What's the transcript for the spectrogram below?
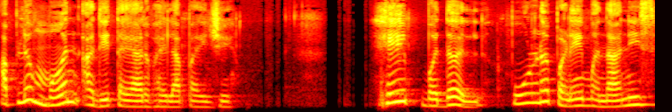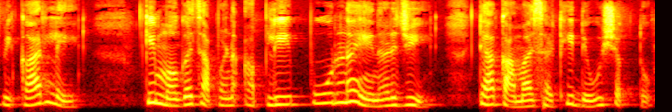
आपलं मन आधी तयार व्हायला पाहिजे. हे बदल पूर्णपणे मनाने स्वीकारले की मगच आपण आपली पूर्ण एनर्जी त्या कामासाठी देऊ शकतो.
